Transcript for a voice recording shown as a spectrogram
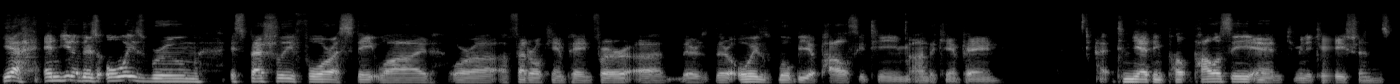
Yeah, and you know, there's always room, especially for a statewide or a, a federal campaign. For uh, there's there always will be a policy team on the campaign. Uh, To me, I think po- policy and communications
